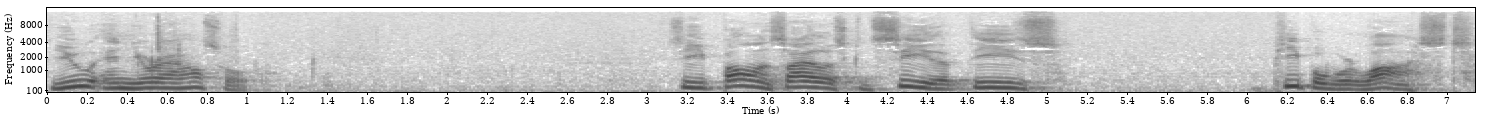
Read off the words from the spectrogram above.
You and your household. See, Paul and Silas could see that these people were lost.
